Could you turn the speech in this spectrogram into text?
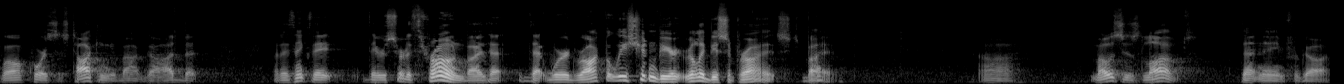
Well, of course, it's talking about God, but but I think they they were sort of thrown by that that word rock. But we shouldn't be really be surprised by it. Uh, Moses loved that name for God.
